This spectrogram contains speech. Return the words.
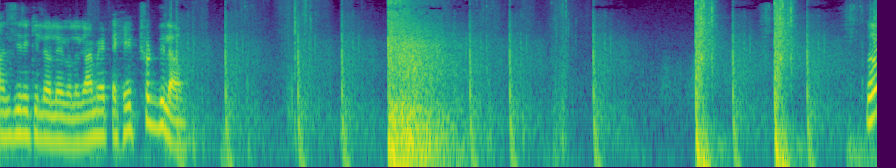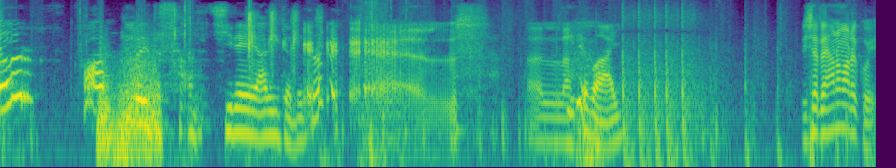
আঞ্জিরে কিল হয়ে গেল আমি একটা হেডশট দিলাম তোর সব কিল হইতে ছিঁড়ে আর ইটা তো আল্লাহ। রে ভাই? রিশাদ এখনও মারে কই?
